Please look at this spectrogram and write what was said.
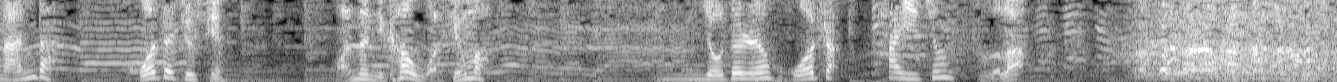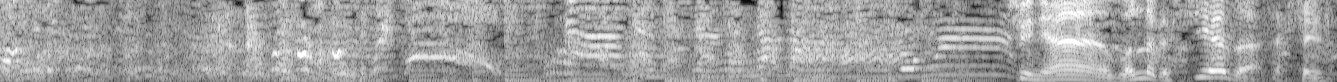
男的，活的就行。那你看我行吗？有的人活着，他已经死了。去年纹了个蝎子在身上，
